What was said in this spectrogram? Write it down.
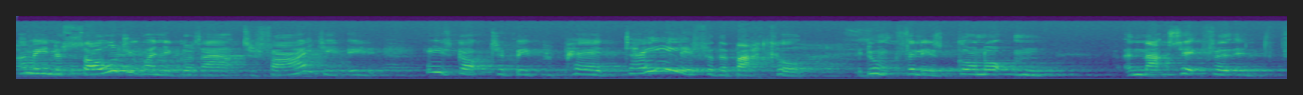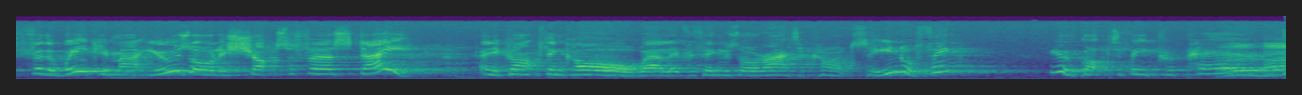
I mean, a soldier, when he goes out to fight, he, he, he's got to be prepared daily for the battle. He don't fill his gun up and, and that's it for, for the week. He might use all his shots the first day. And you can't think, oh, well, everything's all right, I can't see nothing. You've got to be prepared Amen.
